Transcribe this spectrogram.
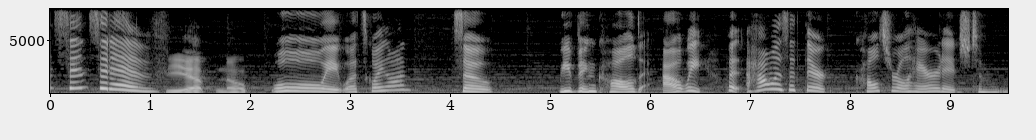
insensitive. Yep. Nope. Oh, wait, what's going on? So, we've been called out. Wait, but how is it their cultural heritage to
